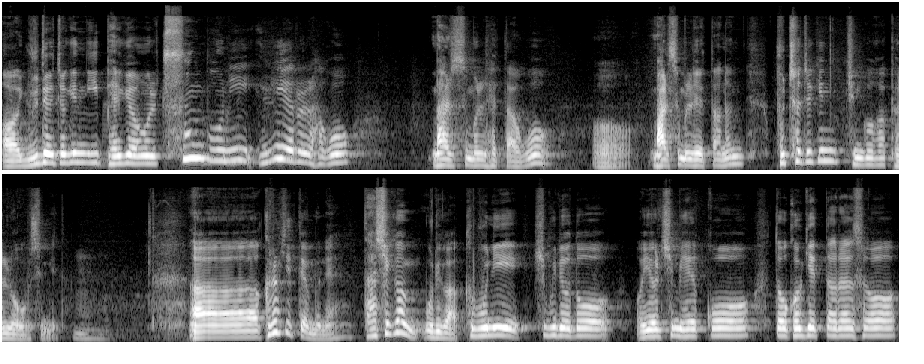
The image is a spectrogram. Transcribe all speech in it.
어, 유대적인 이 배경을 충분히 이해를 하고 말씀을 했다고 어, 말씀을 했다는 구체적인 증거가 별로 없습니다. 아, 그렇기 때문에 다시금 우리가 그분이 히브리어도 열심히 했고 또 거기에 따라서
